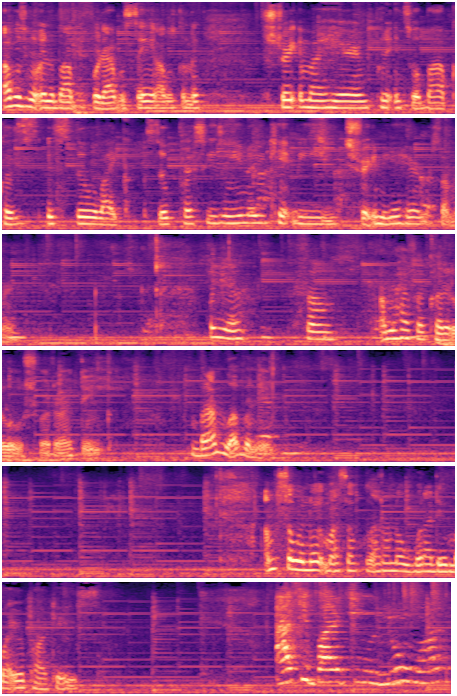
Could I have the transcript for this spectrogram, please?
I was wanting a bob before that. I was saying I was going to straighten my hair and put it into a bob because it's still like silk press season. You know, you can't be straightening your hair in the summer. But yeah, so I'm gonna have her cut it a little shorter, I think. But I'm loving it. I'm so annoyed myself because I don't know what I did with my AirPod case. I actually bought you a new one.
